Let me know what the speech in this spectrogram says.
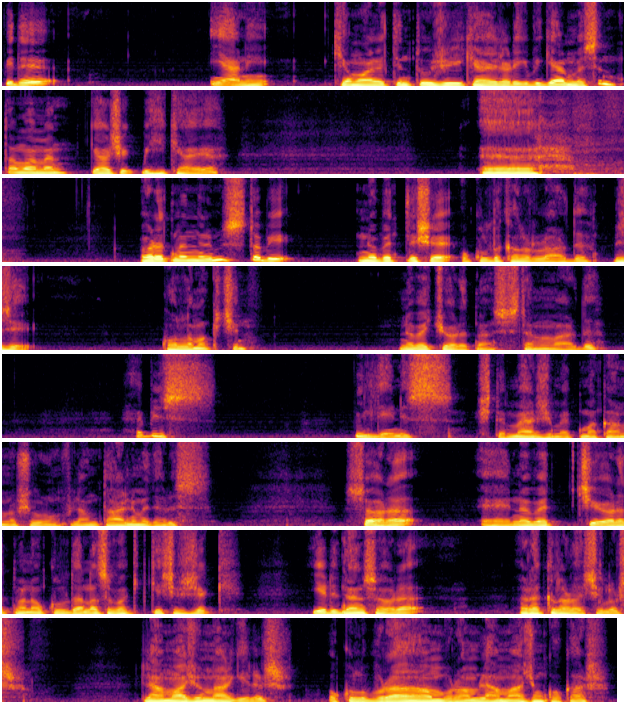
Bir de yani Kemalettin Tuğcu hikayeleri gibi gelmesin. Tamamen gerçek bir hikaye. Ee, öğretmenlerimiz tabii nöbetleşe okulda kalırlardı bizi kollamak için. Nöbetçi öğretmen sistemi vardı. He biz bildiğiniz işte mercimek, makarna, şurun filan talim ederiz. Sonra e, nöbetçi öğretmen okulda nasıl vakit geçirecek? 7'den sonra rakılar açılır. Lahmacunlar gelir. Okulu buram buram lahmacun kokar.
